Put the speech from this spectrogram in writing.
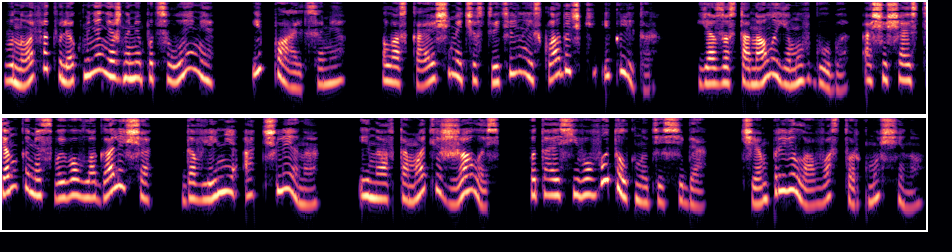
вновь отвлек меня нежными поцелуями и пальцами, ласкающими чувствительные складочки и клитор. Я застонала ему в губы, ощущая стенками своего влагалища давление от члена, и на автомате сжалась, пытаясь его вытолкнуть из себя, чем привела в восторг мужчину.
